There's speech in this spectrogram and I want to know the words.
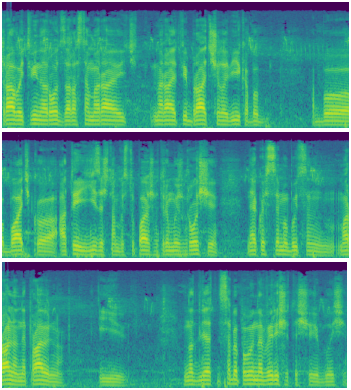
травить твій народ, зараз там вмирають, вмирає твій брат, чоловік або, або батько, а ти їздиш там, виступаєш, отримуєш гроші. Якось це, мабуть, це морально неправильно. І вона для себе повинна вирішити, що їй ближче.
